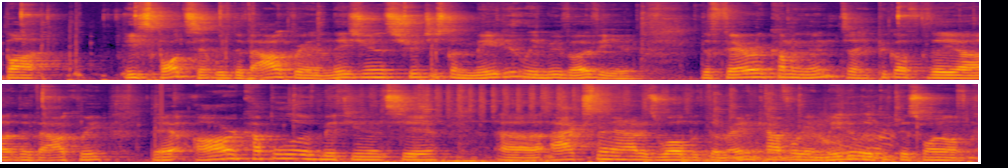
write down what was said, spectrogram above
but he spots it with the Valkyrie, and these units should just immediately move over here. The Pharaoh coming in to pick off the uh, the Valkyrie. There are a couple of myth units here. Uh, Axeman out as well, but the Raiding Cavalry immediately pick this one off.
